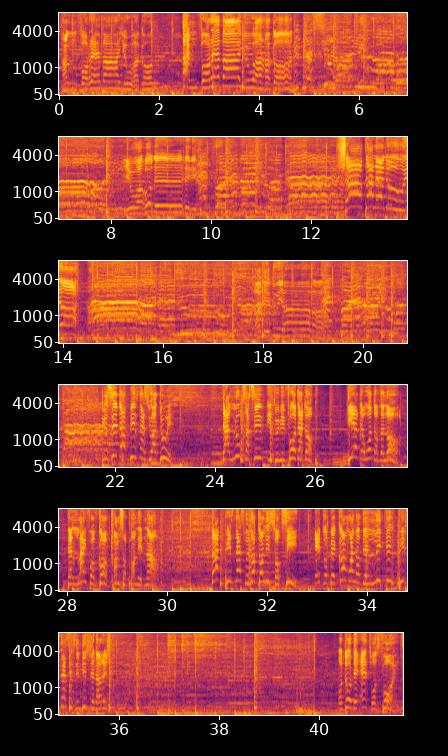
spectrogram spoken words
And forever you are God. And forever you are God. We Bless you, Lord, you are holy. You are holy. As if it will be folded up. Hear the word of the Lord. The life of God comes upon it now. That business will not only succeed, it will become one of the leading businesses in this generation. Although the earth was void,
